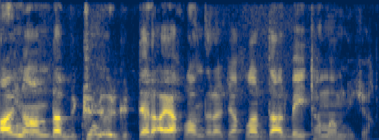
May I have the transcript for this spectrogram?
aynı anda bütün örgütleri ayaklandıracaklar, darbeyi tamamlayacaklar.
